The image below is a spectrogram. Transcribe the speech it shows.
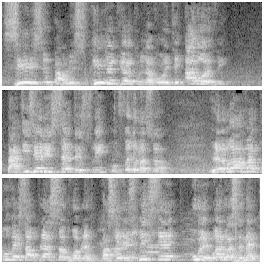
si c'est par l'Esprit de Dieu que nous avons été abreuvés, baptisés du Saint-Esprit, mon frère et ma soeur, le bras va trouver sa place sans problème. Parce que l'esprit sait où le bras doit se mettre.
